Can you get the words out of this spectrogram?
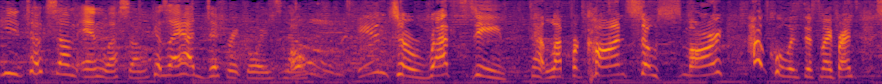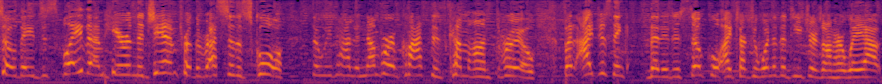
he took some and left some because I had different coins now. Oh, interesting. That leprechaun, so smart. How cool is this, my friends? So they display them here in the gym for the rest of the school. So we've had a number of classes come on through. But I just think that it is so cool. I talked to one of the teachers on her way out,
